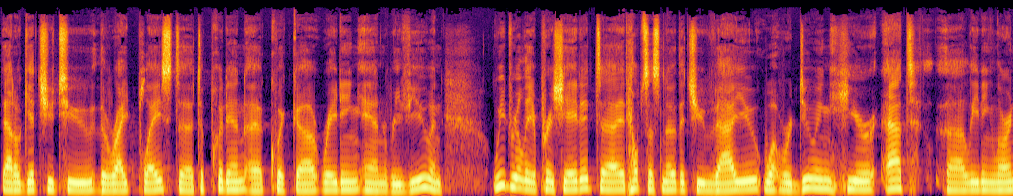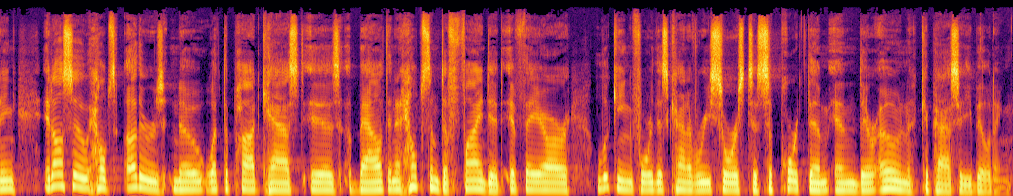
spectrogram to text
That'll get you to the right place to, to put in a quick uh, rating and review. And we'd really appreciate it. Uh, it helps us know that you value what we're doing here at uh, Leading Learning. It also helps others know what the podcast is about, and it helps them to find it if they are looking for this kind of resource to support them in their own capacity building.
